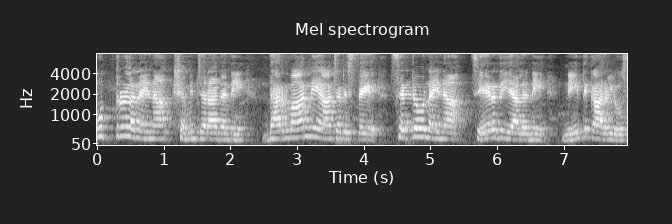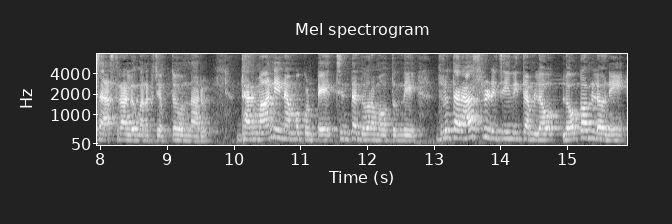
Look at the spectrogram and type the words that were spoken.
పుత్రులనైనా క్షమించరాదని ధర్మాన్ని ఆచరిస్తే శత్రువునైనా చేరదీయాలని నీతికారులు శాస్త్రాలు మనకు చెప్తూ ఉన్నారు. ధర్మాన్ని నమ్ముకుంటే చింత దూరం అవుతుంది ధృతరాష్ట్రుడి జీవితంలో లోకంలోని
